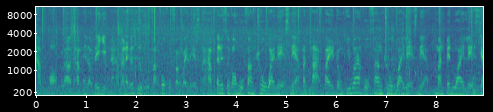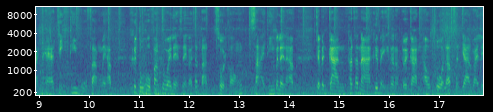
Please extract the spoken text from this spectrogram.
ขับออกแล้วทำให้เราได้ยินนะครับ อันนั้นก็คือหูฟังพวกหูฟังไวเลสนะครับ แต่ในส่วนของหูฟัง True Wireless เนี่ยมันต่างไปตรงที่ว่าหูฟัง True Wireless เนี่ยมันเป็นไวเลสอย่างแท้จริงที่หูฟังเลยครับ คือตัวหูฟัง True Wireless เนี่ยก็จะตัดส่วนของสายทิ้งไปเลยนะครับ จะเป็นการพัฒนาขึ้นไปอีกระดับโดยการเอาตัวรับสัญญาณไวเล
